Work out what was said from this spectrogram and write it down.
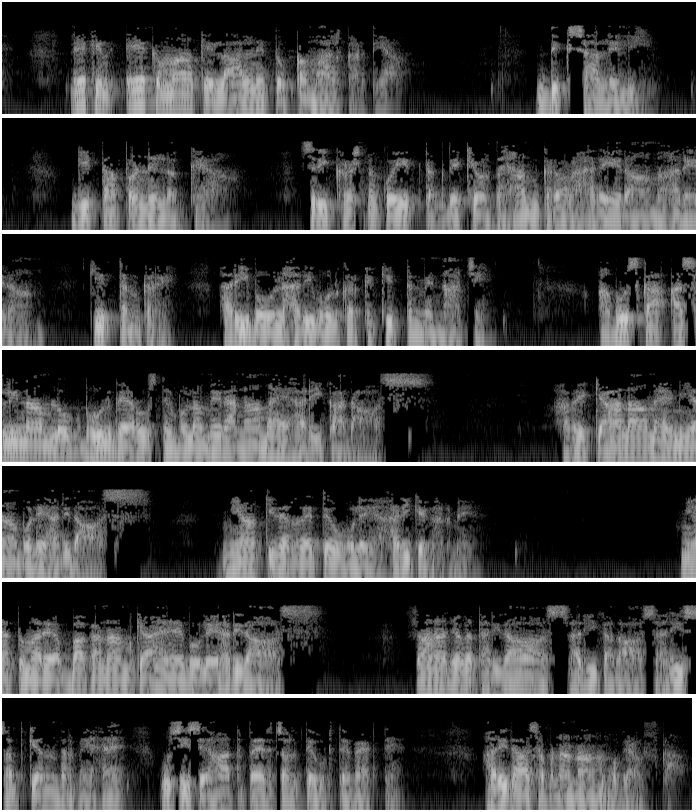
लेकिन एक माँ के लाल ने तो कमाल कर दिया। दीक्षा ले ली। गीता पढ़ने लग गया। श्री कृष्ण को एक तक देखे और ध्यान करो और हरे राम हरे राम, कीर्तन करे। हरि बोल हरि बोल करके कीर्तन में नाचे। अब उसका असली नाम लोग भूल गए और उसने बोला, मेरा नाम है हरि का दास अरे क्या नाम है मिया? बोले, हरिदास। मिया, किधर रहते हो? बोले, हरि के घर में। मिया, तुम्हारे अब्बा का नाम क्या है? बोले, हरिदास। सारा जगत हरिदास, हरि का दास, हरि सबके अंदर में है, उसी से हाथ पैर चलते उठते बैठते हरिदास अपना नाम हो गया उसका।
